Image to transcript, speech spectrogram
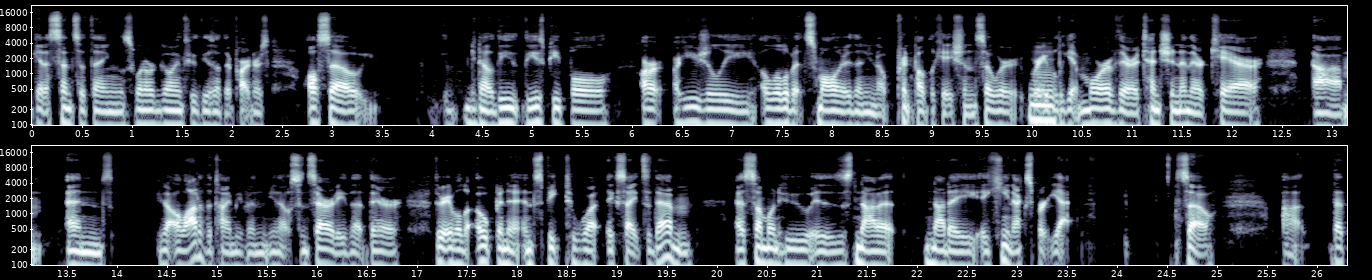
get a sense of things when we're going through these other partners. Also you know these these people are are usually a little bit smaller than you know print publications. So we're we're Mm. able to get more of their attention and their care. Um, and you know a lot of the time even you know sincerity that they're they're able to open it and speak to what excites them as someone who is not a not a, a keen expert yet so uh, that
